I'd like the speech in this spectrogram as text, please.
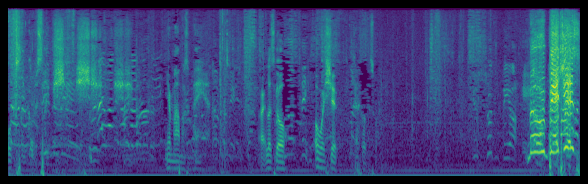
Go to go to sleep. Shh, shh. Your mama's a man. Alright, let's go. Oh, wait, shit. Gotta go this way. Move, bitches!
